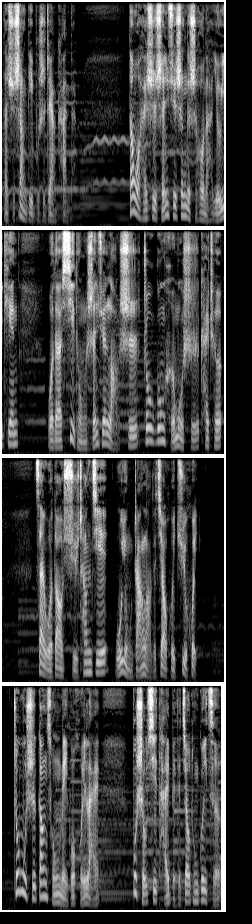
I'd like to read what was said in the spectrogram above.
但是上帝不是这样看的。当我还是神学生的时候呢，有一天，我的系统神学老师周公和牧师开车，载我到许昌街吴勇长老的教会聚会。周牧师刚从美国回来。不熟悉台北的交通规则，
